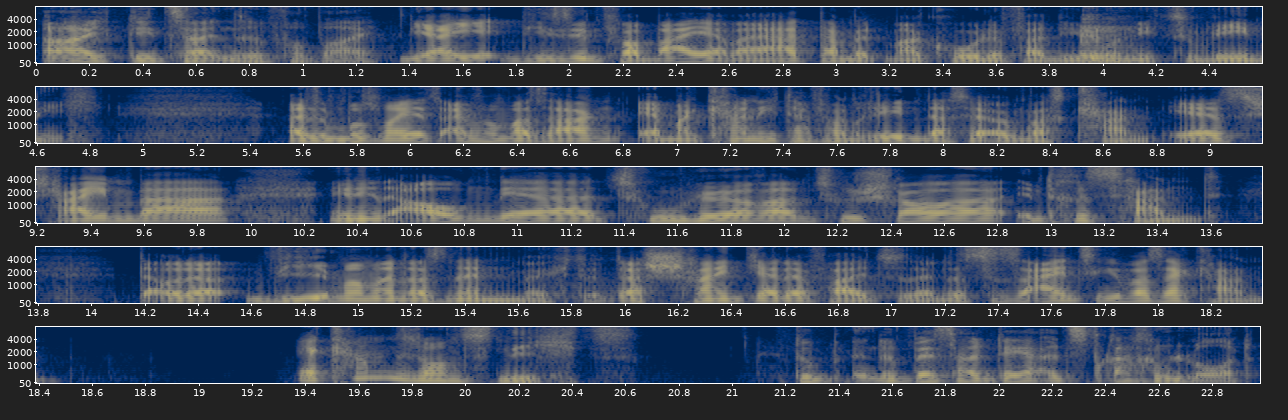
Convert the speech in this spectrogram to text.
Ah, die Zeiten sind vorbei. Ja, die sind vorbei, aber er hat damit mal Kohle verdient und nicht zu wenig. Also muss man jetzt einfach mal sagen, man kann nicht davon reden, dass er irgendwas kann. Er ist scheinbar in den Augen der Zuhörer und Zuschauer interessant. Oder wie immer man das nennen möchte. Das scheint ja der Fall zu sein. Das ist das Einzige, was er kann. Er kann sonst nichts. Du, du bist halt der als Drachenlord.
